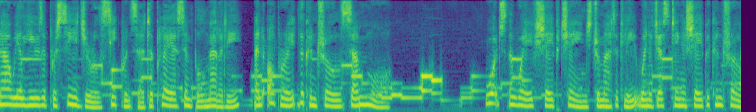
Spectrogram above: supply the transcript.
Now we'll use a procedural sequencer to play a simple melody, and operate the controls some more. Watch the wave shape change dramatically when adjusting a shaper control.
